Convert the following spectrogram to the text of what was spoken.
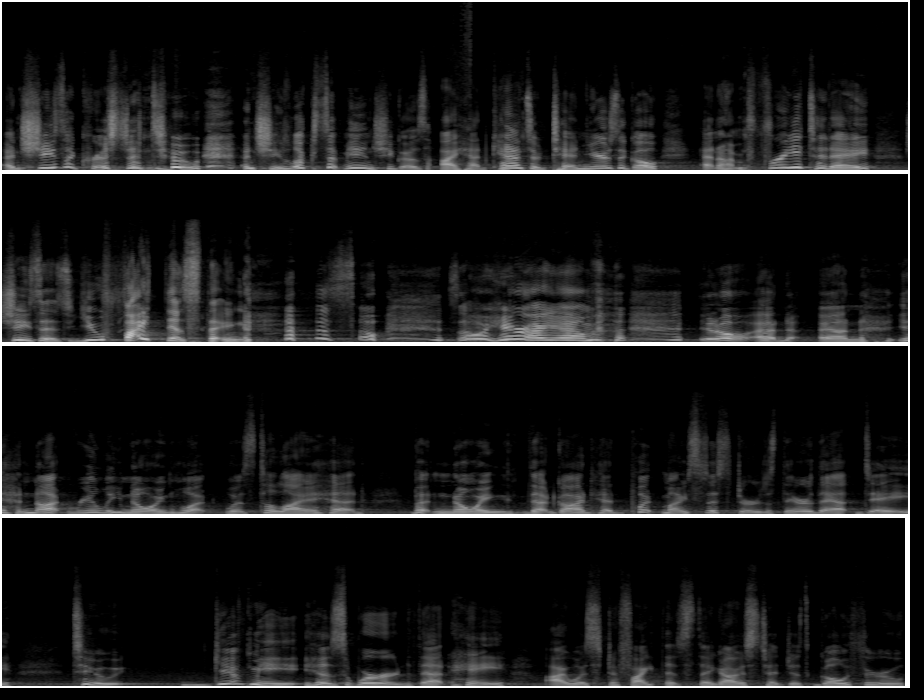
And she's a Christian too. And she looks at me and she goes, I had cancer 10 years ago and I'm free today. She says, You fight this thing. so, so here I am, you know, and, and yeah, not really knowing what was to lie ahead, but knowing that God had put my sisters there that day to give me his word that, hey, I was to fight this thing. I was to just go through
